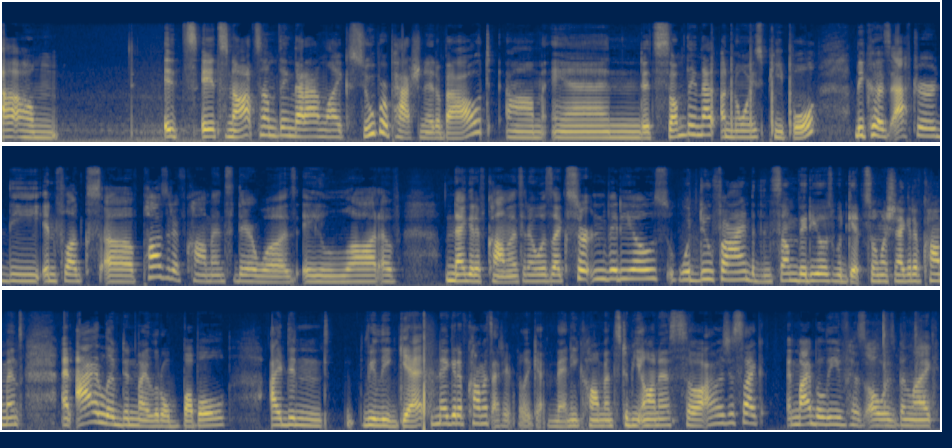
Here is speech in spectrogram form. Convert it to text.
um, it's it's not something that I'm like super passionate about, um, and it's something that annoys people because after the influx of positive comments, there was a lot of negative comments. And it was like certain videos would do fine but then some videos would get so much negative comments. And I lived in my little bubble. I didn't really get negative comments. I didn't really get many comments to be honest. So I was just like and my belief has always been like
